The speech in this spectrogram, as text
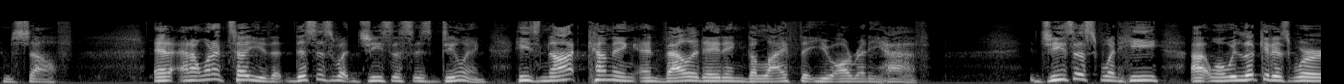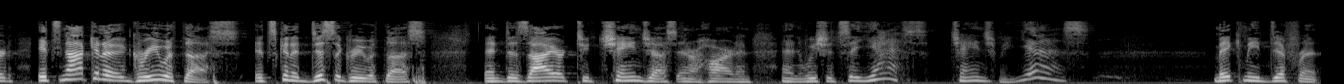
himself. And, and I want to tell you that this is what Jesus is doing. He's not coming and validating the life that you already have. Jesus, when he, uh, when we look at his word, it's not going to agree with us. It's going to disagree with us and desire to change us in our heart. And, and we should say, Yes, change me. Yes. Make me different.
